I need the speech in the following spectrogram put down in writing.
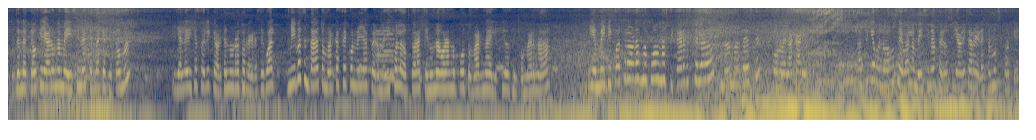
Entonces le tengo que llevar una medicina que es la que se toma y ya le dije a Sueli que ahorita en un rato regreso. Igual me iba a sentar a tomar café con ella, pero me dijo la doctora que en una hora no puedo tomar nada de líquidos ni comer nada. Y en 24 horas no puedo masticar de este lado, nada más de este, por lo de la caries. Así que bueno, vamos a llevar la medicina feroz y ahorita regresamos porque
